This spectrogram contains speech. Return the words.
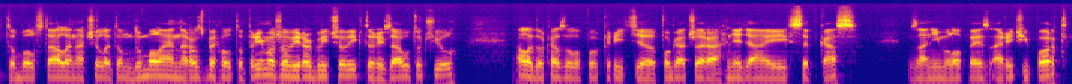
to bol stále na čele Tom Dumoulin, rozbehol to Primožovi Rogličovi, ktorý zautočil, ale dokázalo pokryť Pogačara hneď aj Sepkas, za ním López a Richie Port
